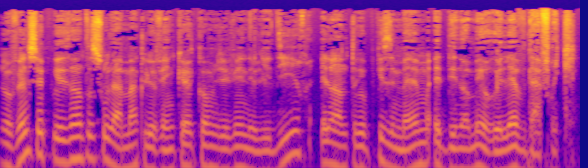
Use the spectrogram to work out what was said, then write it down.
nos vins se présentent sous la marque Le Vainqueur, comme je viens de le dire, et l'entreprise même est dénommée Relève d'Afrique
